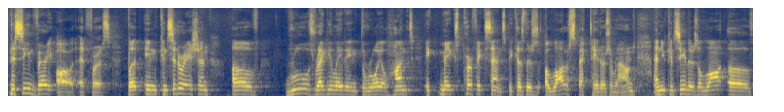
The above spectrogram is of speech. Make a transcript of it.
This seemed very odd at first, but in consideration of rules regulating the royal hunt, it makes perfect sense because there's a lot of spectators around, and you can see there's a lot of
